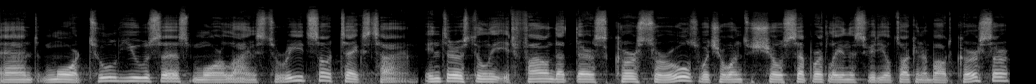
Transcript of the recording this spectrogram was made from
and more tool uses, more lines to read, so it takes time. Interestingly, it found that there's cursor rules, which I want to show separately in this video talking about cursor.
